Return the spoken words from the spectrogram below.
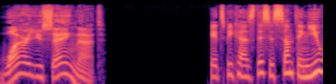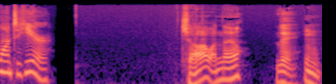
Why are you saying that? It's because this is something you want to hear. 자, 왔나요? 네. 응.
